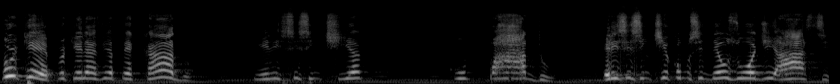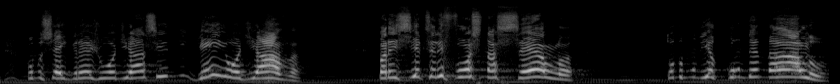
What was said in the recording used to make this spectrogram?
Por quê? Porque ele havia pecado e ele se sentia culpado. Ele se sentia como se Deus o odiasse, como se a igreja o odiasse e ninguém o odiava. Parecia que se ele fosse na célula, todo mundo ia condená-lo.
